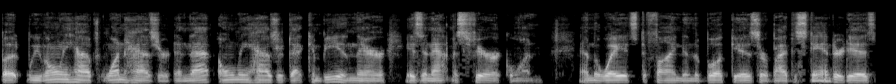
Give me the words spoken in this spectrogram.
but we've only have one hazard, and that only hazard that can be in there is an atmospheric one. And the way it's defined in the book is, or by the standard is,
